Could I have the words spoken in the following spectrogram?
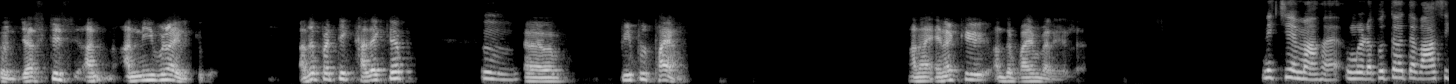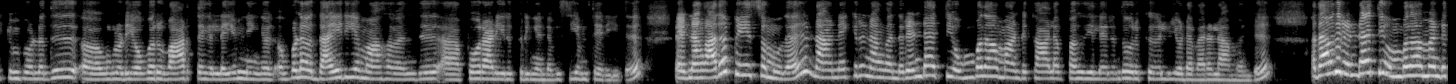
So justice un uneven இருக்குது அதை பற்றி கதைக்க ம். பீப்புள் பயம் ஆனா எனக்கு அந்த பயம் வேற இல்லை நிச்சயமாக. உங்களோட புத்தகத்தை வாசிக்கும் பொழுது அஹ், உங்களுடைய ஒவ்வொரு வார்த்தைகள்லையும் நீங்கள் எவ்வளவு தைரியமாக வந்து அஹ், போராடி இருக்கிறீங்க என்ற விஷயம் தெரியுது. நாங்க அதை பேச முதல் நான் நினைக்கிறேன் நாங்க அந்த ரெண்டாயிரத்தி ஒன்பதாம் ஆண்டு காலப்பகுதியில இருந்து ஒரு கேள்வியோட வரலாம் என்று. அதாவது ரெண்டாயிரத்தி ஒன்பதாம் ஆண்டு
